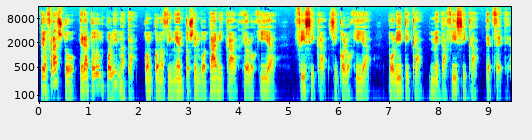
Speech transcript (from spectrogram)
Teofrasto era todo un polímata, con conocimientos en botánica, geología, física, psicología, política, metafísica, etc.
